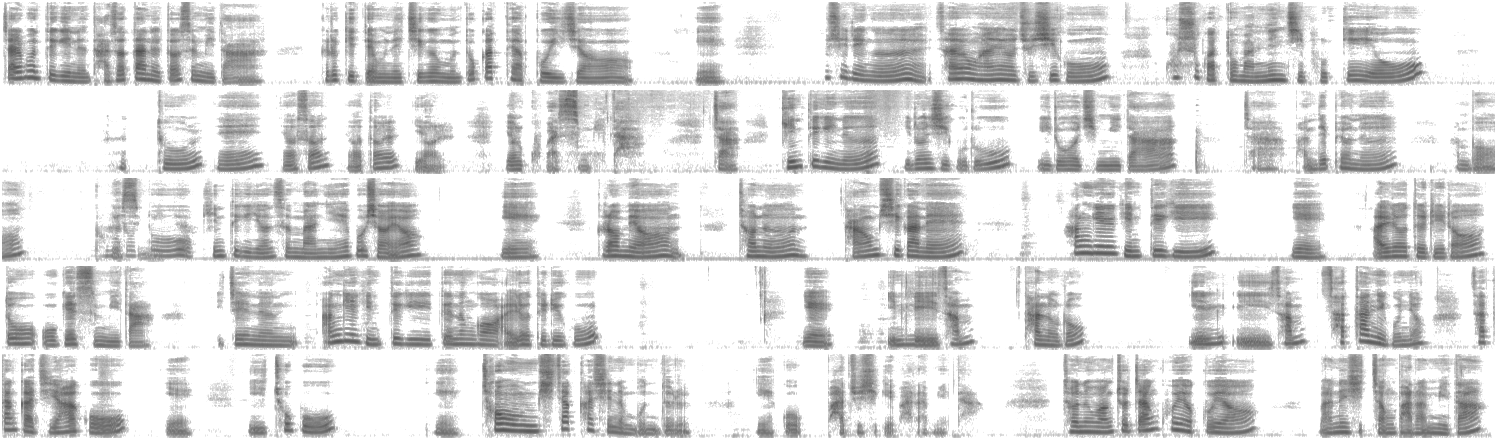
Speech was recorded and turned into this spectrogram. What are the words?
짧은뜨기는 다섯 단을 떴습니다. 그렇기 때문에 지금은 똑같아 보이죠. 예. 수시링을 사용하여 주시고 코수가 또 맞는지 볼게요. 둘, 넷, 여섯, 여덟, 열. 열 코 맞습니다. 자, 긴뜨기는 이런 식으로 이루어집니다. 자, 반대편을 한번 보겠습니다. 또 긴뜨기 연습 많이 해보셔요. 예. 그러면 저는 다음 시간에 한길 긴뜨기 예 알려드리러 또 오겠습니다. 이제는 한길 긴뜨기 뜨는 거 알려드리고 예 1, 2, 3 탄으로 1, 2, 3 4탄이군요. 4탄까지 하고 예 이 초보 예 처음 시작하시는 분들 예 꼭 봐주시기 바랍니다. 저는 왕초 짱코였고요. 많은 시청 바랍니다.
